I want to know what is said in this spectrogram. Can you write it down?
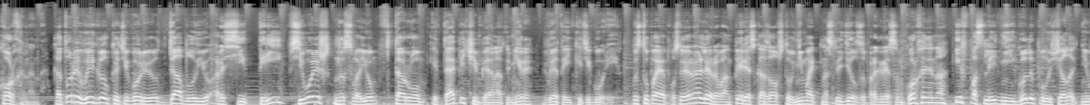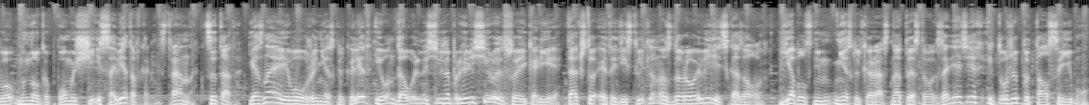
Корханена, который выиграл категорию WRC-3 всего лишь на своем втором этапе чемпионата мира в этой категории. Выступая после ралли, Раван Пере сказал, что внимательно следил за прогрессом Корханина и в последние годы получал от него много помощи и советов, как ни странно. Цитата. «Я знаю его уже несколько лет, и он довольно сильно прогрессирует в своей карьере, так что это действительно здорово видеть», — сказал он. «Я был с ним несколько раз на тестовых занятиях и тоже пытался ему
